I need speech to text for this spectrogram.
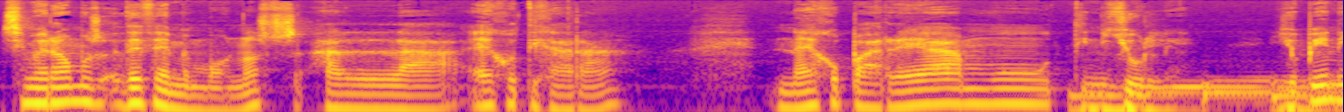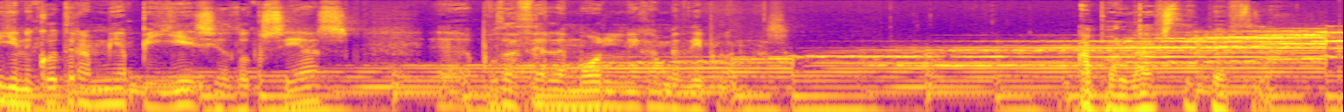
Σήμερα όμως δεν θα είμαι μόνος, αλλά έχω τη χαρά να έχω παρέα μου την Γιούλη, η οποία είναι γενικότερα μια πηγή αισιοδοξίας ε, που θα θέλαμε όλοι να είχαμε δίπλα μας. Απολαύστε υπεύθυνα.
